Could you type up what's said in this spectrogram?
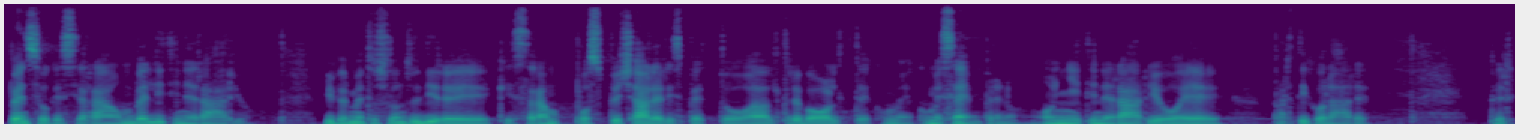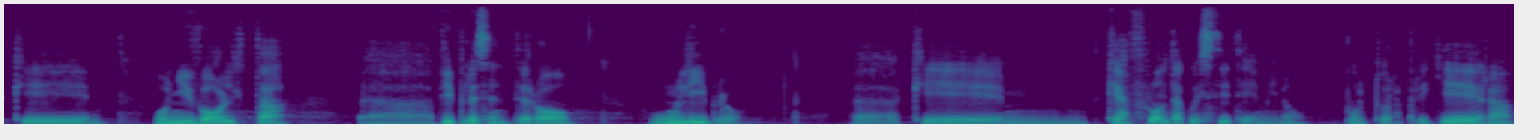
penso che sarà un bel itinerario. Mi permetto soltanto di dire che sarà un po' speciale rispetto ad altre volte, come, come sempre, no? ogni itinerario è particolare, perché ogni volta eh, vi presenterò un libro eh, che, che, affronta questi temi, no? appunto la preghiera,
